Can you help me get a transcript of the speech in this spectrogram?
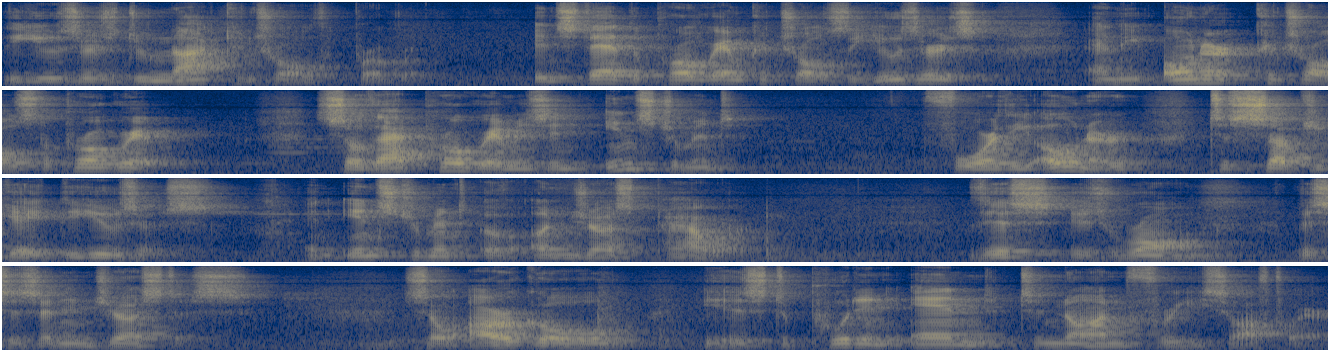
the users do not control the program. Instead, the program controls the users, and the owner controls the program. So that program is an instrument for the owner to subjugate the users, an instrument of unjust power. This is wrong. This is an injustice. So our goal is to put an end to non-free software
